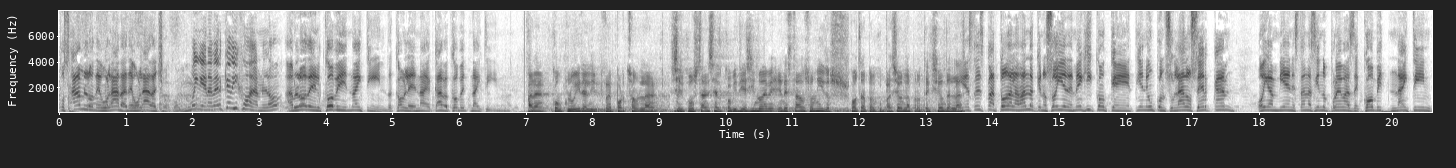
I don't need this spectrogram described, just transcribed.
pues AMLO de volada, de volada, Choco. Muy bien, a ver, ¿qué dijo AMLO? Habló del COVID-19, the COVID-19. Para concluir el reporte sobre la circunstancia del COVID-19 en Estados Unidos, otra preocupación, la protección de las... Y esto es para toda la banda que nos oye de México, que tiene un consulado cerca. Oigan bien, están haciendo pruebas de COVID-19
